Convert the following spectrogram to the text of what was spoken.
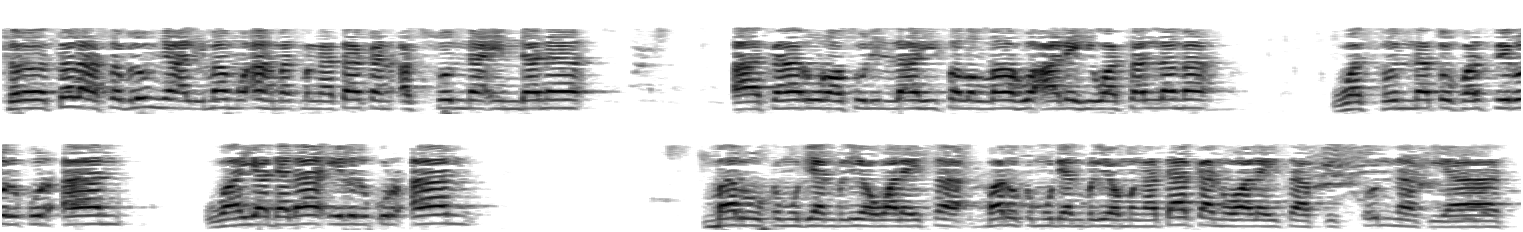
Setelah sebelumnya Al-Imam Ahmad mengatakan as-sunnah indana atharu Rasulullah sallallahu alaihi wasallam was sunnah tufassirul Quran wa hiya dalailul Quran. Baru kemudian beliau walaisa baru kemudian beliau mengatakan walaisa fi sunnah qiyas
